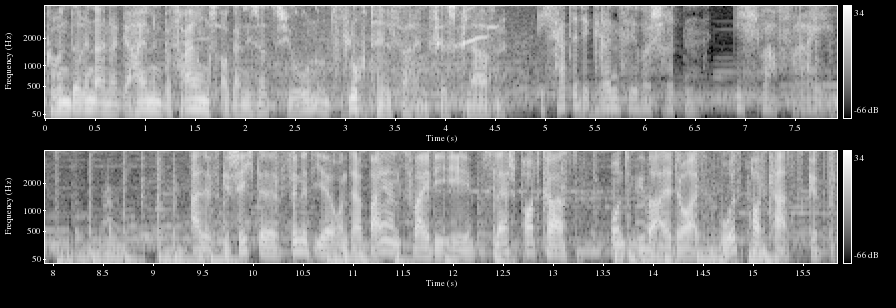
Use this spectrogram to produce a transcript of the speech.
Gründerin einer geheimen Befreiungsorganisation und Fluchthelferin für Sklaven. Ich hatte die Grenze überschritten. Ich war frei. Alles Geschichte findet ihr unter bayern2.de slash podcast und überall dort, wo es Podcasts gibt.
